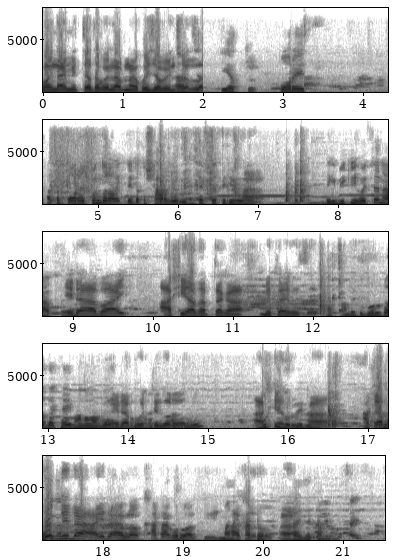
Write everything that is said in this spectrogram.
হয় নাই মিথ্যা থাকলে লাভ নাই হয়ে যাবে ইনশাল্লাহ আচ্ছা, তিয়াত্তর। পরে আচ্ছা পরে সুন্দর আরেকটা এটা তো সার গরু ঠিক হ্যাঁ। দেখি বিক্রি হয়েছে না এটা ভাই আশি হাজার টাকা বিক্রয় হয়েছে। আচ্ছা আমি একটু গরুটা দেখাই ভালোভাবে। এটা ভর্তি গরু। ভর্তি গরু এটা? হ্যাঁ। এটা হাজার এটা হলো খাটা গরু আর কি মানে খাটো হ্যাঁ। সাইজে খাটো। এটা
